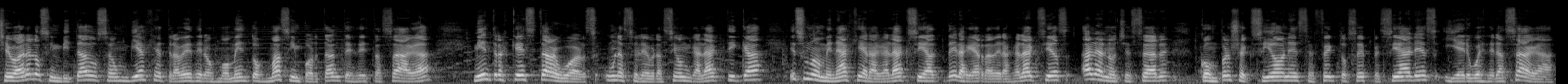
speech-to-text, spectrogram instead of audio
llevará a los invitados a un viaje a través de los momentos más importantes de esta saga, mientras que Star Wars, una celebración galáctica, es un homenaje a la galaxia de la Guerra de las Galaxias al anochecer, con proyecciones, efectos especiales y héroes de la saga.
